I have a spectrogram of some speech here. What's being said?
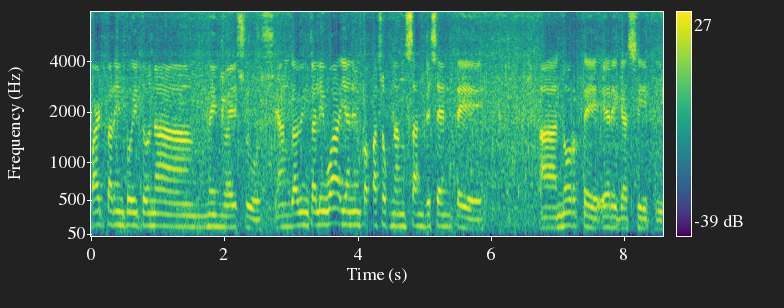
Part pa rin po ito ng Menyo Jesus. Ang gawing kaliwa, yan yung papasok ng San Vicente ah, Norte, Eriga City.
